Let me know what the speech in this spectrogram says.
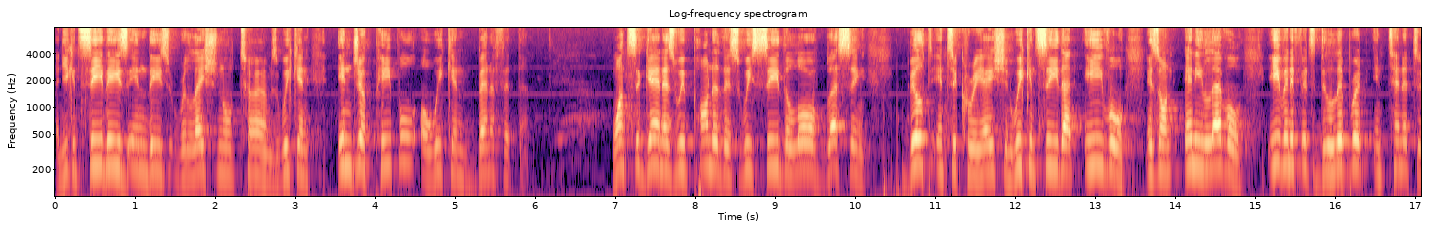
And you can see these in these relational terms. We can injure people or we can benefit them. Once again, as we ponder this, we see the law of blessing built into creation. We can see that evil is on any level. Even if it's deliberate, intended to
